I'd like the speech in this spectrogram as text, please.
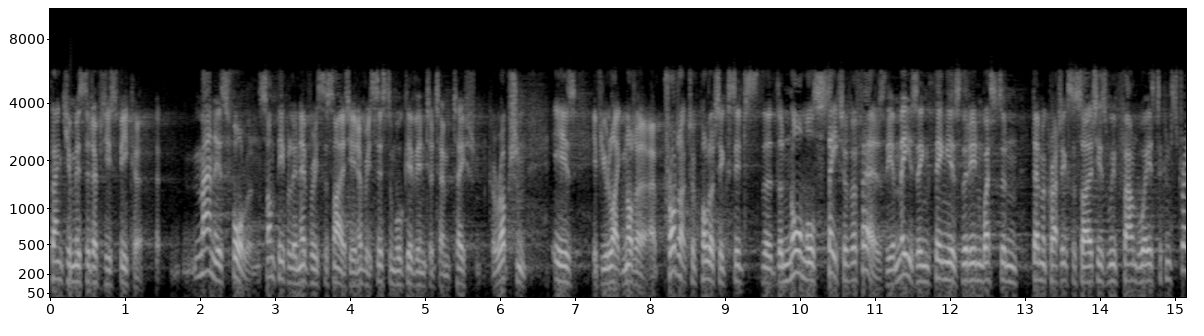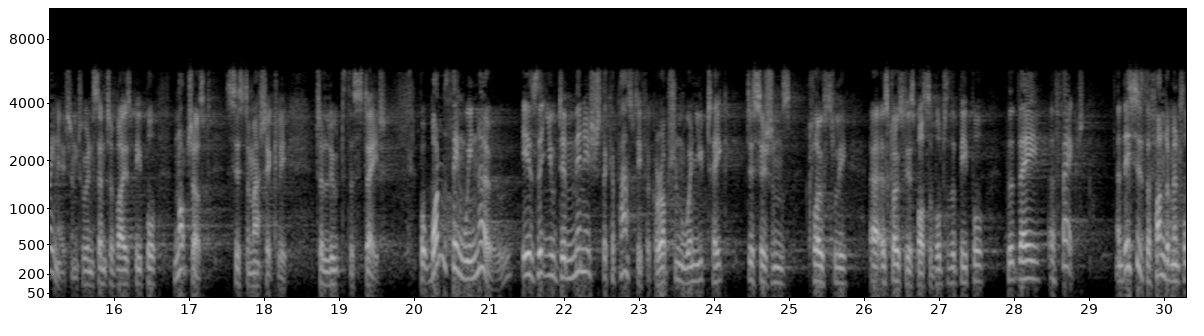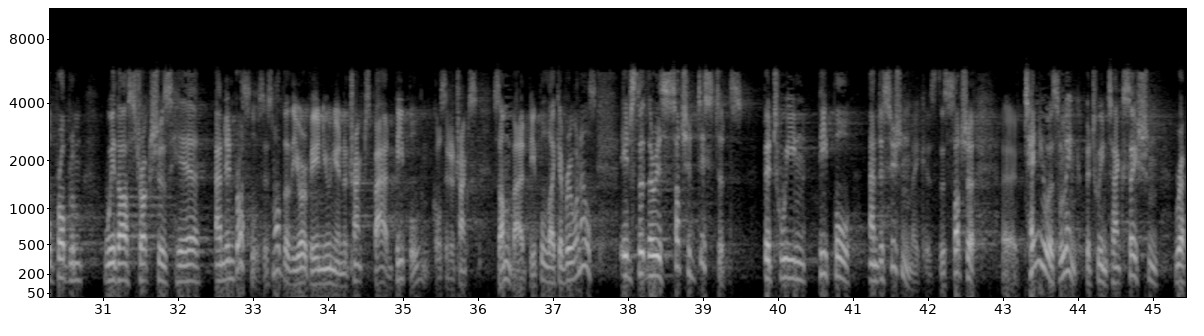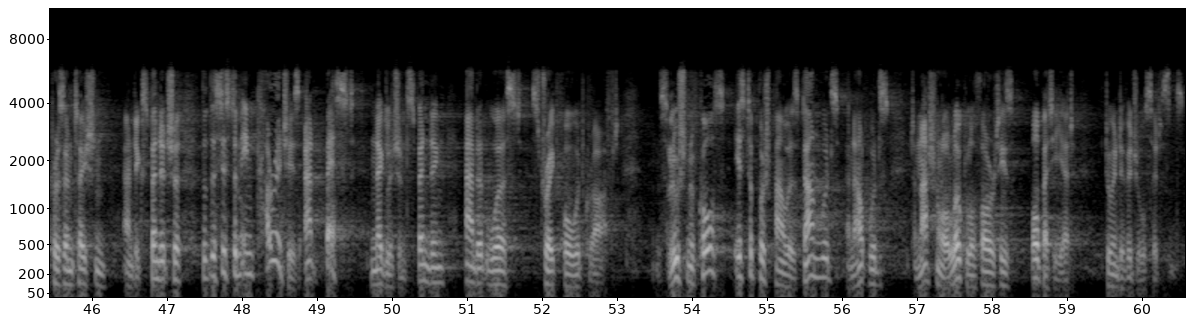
Thank you, Mr. Deputy Speaker. Man is fallen. Some people in every society, in every system, will give in to temptation. Corruption is, if you like, not a, a product of politics, it's the, the normal state of affairs. The amazing thing is that in Western democratic societies, we've found ways to constrain it and to incentivize people not just systematically to loot the state. But one thing we know is that you diminish the capacity for corruption when you take decisions closely, uh, as closely as possible to the people that they affect. And this is the fundamental problem with our structures here and in Brussels. It's not that the European Union attracts bad people, of course it attracts some bad people like everyone else. It's that there is such a distance between people and decision makers. There's such a uh, tenuous link between taxation, representation and expenditure that the system encourages, at best, negligent spending and, at worst, straightforward graft. The solution, of course, is to push powers downwards and outwards to national or local authorities, or better yet, to individual citizens.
